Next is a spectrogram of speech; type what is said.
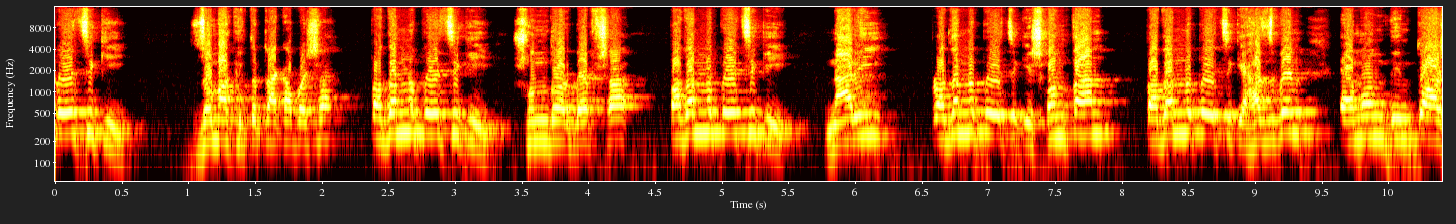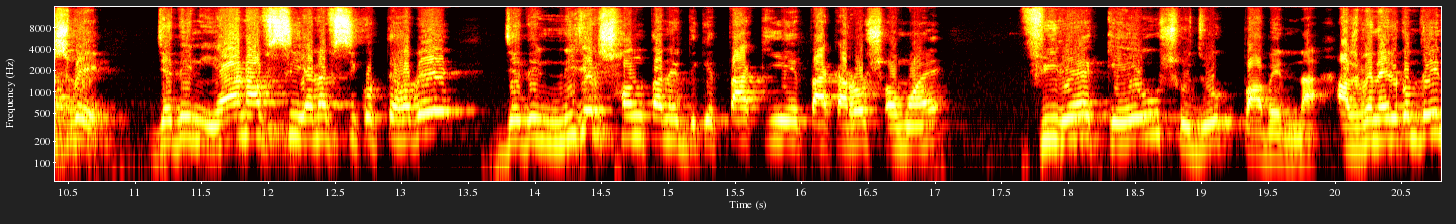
পেয়েছে কি? জমাকৃত টাকা পয়সা। প্রাধান্য পেয়েছে কি? সুন্দর ব্যবসা। প্রাধান্য পেয়েছে কি? নারী প্রাধান্য পেয়েছে কি? সন্তান প্রাধান্য পেয়েছে কি? হাজবেন্ড এমন দিন তো আসবে যেদিন ইয়ানাফসি এনএফসি করতে হবে, যেদিন নিজের সন্তানের দিকে তাকিয়ে তাকারও সময় ফিরে কেউ সুযোগ পাবেন না। আসবে না এরকম দিন?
